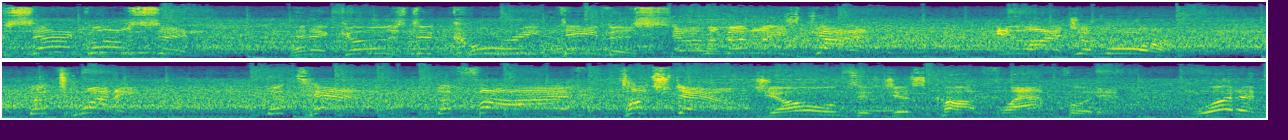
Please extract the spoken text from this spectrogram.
for Zach Wilson. And it goes to Corey Davis. Down the middle, he's got it. Elijah Moore. The 20, the 10, the 5, touchdown. Jones is just caught flat footed. What an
